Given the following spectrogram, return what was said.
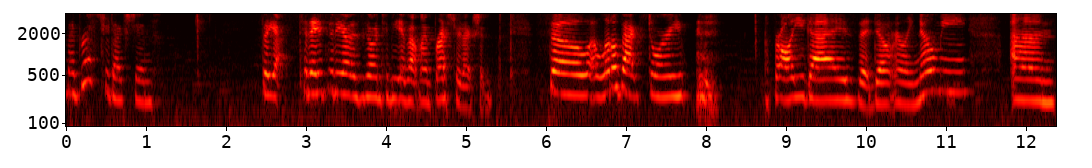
my breast reduction. So yeah, today's video is going to be about my breast reduction. So a little backstory. for all you guys that don't really know me, um,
